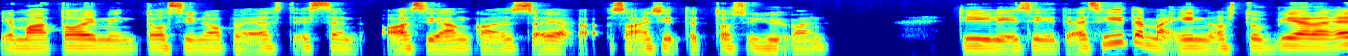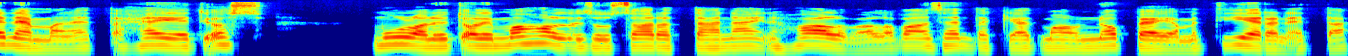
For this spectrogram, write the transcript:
ja mä toimin tosi nopeasti sen asian kanssa, ja sain sitten tosi hyvän diilin siitä. Ja siitä mä innostun vielä enemmän, että hei, että jos mulla nyt oli mahdollisuus saada tämä näin halvalla, vaan sen takia, että mä olen nopea ja mä tiedän, että,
